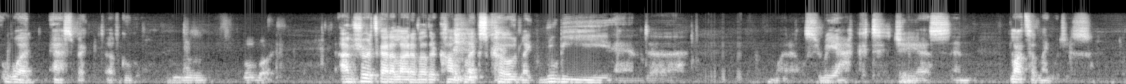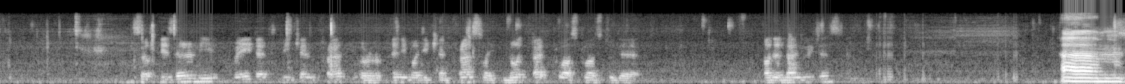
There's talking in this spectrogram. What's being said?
What aspect of Google? Google mobile? I'm sure it's got a lot of other complex code like Ruby and uh, what else? React, JS, and lots of languages. So is there any way that we can or anybody can translate Notepad plus plus to the other languages? Um,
